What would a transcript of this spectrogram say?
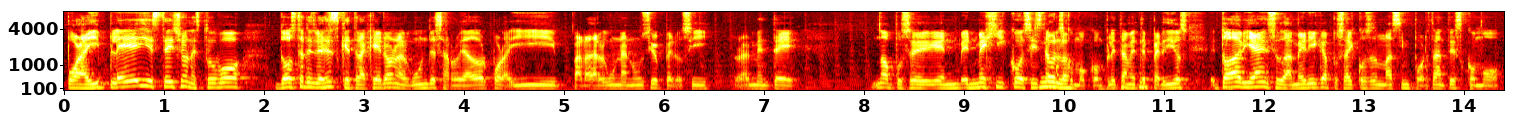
Por ahí PlayStation estuvo dos, tres veces que trajeron algún desarrollador por ahí para dar algún anuncio, pero sí, realmente... No, pues eh, en, México sí estamos como completamente perdidos. Todavía en Sudamérica pues hay cosas más importantes como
